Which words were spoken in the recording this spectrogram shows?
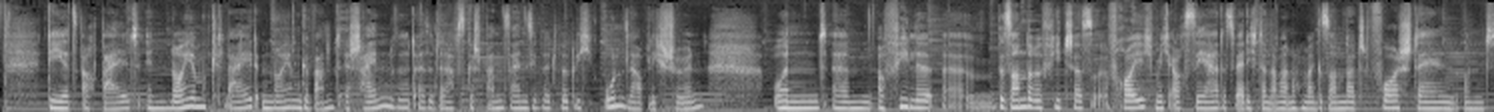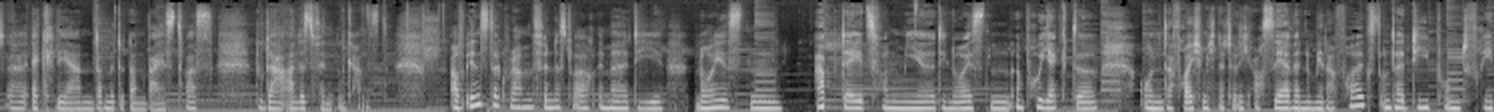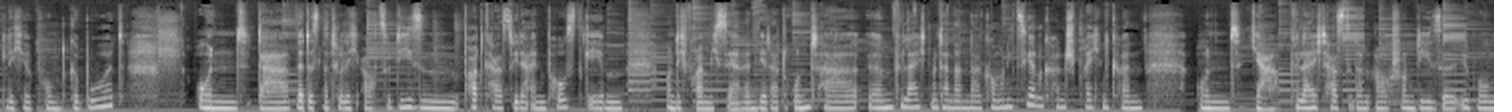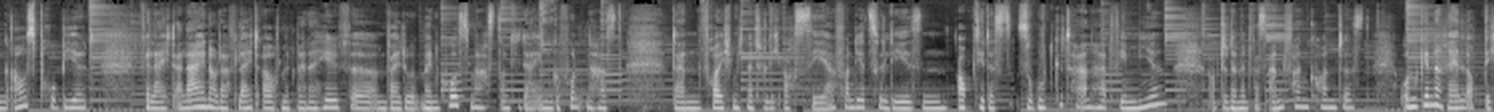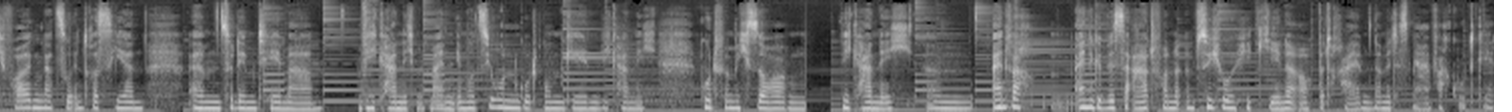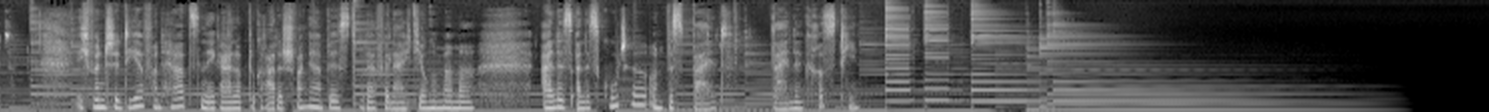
die jetzt auch bald in neuem Kleid, in neuem Gewand erscheinen wird. Also du darfst gespannt sein, sie wird wirklich unglaublich schön. Und ähm, auf viele äh, besondere Features freue ich mich auch sehr. Das werde ich dann aber nochmal gesondert vorstellen und äh, erklären, damit du dann weißt, was du da alles finden kannst. Auf Instagram findest du auch immer die neuesten Updates von mir, die neuesten äh, Projekte. Und da freue ich mich natürlich auch sehr, wenn du mir da folgst unter die.friedliche.geburt. Und da wird es natürlich auch zu diesem Podcast wieder einen Post geben. Und ich freue mich sehr, wenn wir darunter ähm, vielleicht miteinander kommunizieren können, sprechen können. Und ja, vielleicht hast du dann auch schon diese Übungen ausprobiert, vielleicht alleine oder vielleicht auch mit meiner Hilfe, weil du meinen Kurs machst und die da eben gefunden hast. Dann freue ich mich natürlich auch sehr von dir zu lesen, ob dir das so gut getan hat wie mir, ob du damit was anfangen konntest und generell, ob dich Folgen dazu interessieren ähm, zu dem Thema. Wie kann ich mit meinen Emotionen gut umgehen? Wie kann ich gut für mich sorgen? Wie kann ich ähm, einfach eine gewisse Art von Psychohygiene auch betreiben, damit es mir einfach gut geht. Ich wünsche dir von Herzen, egal ob du gerade schwanger bist oder vielleicht junge Mama, alles, alles Gute und bis bald. Deine Christine.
